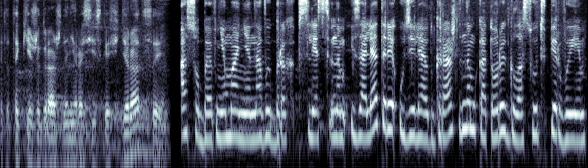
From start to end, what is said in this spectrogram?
Это такие же граждане Российской Федерации. Особое внимание на выборах в следственном изоляторе уделяют гражданам, которые голосуют впервые.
